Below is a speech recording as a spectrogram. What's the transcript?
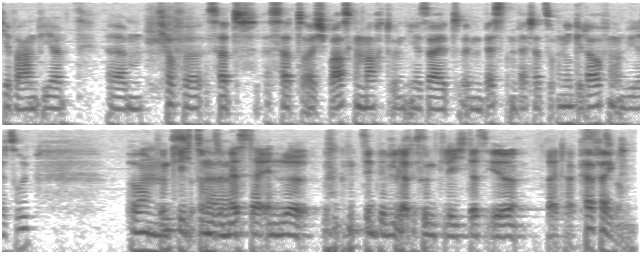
hier waren wir. Ähm, ich hoffe, es hat, es hat euch Spaß gemacht und ihr seid im besten Wetter zur Uni gelaufen und wieder zurück. Und, pünktlich zum äh, Semesterende sind wir wieder pünktlich. pünktlich, dass ihr freitags Perfekt. zum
